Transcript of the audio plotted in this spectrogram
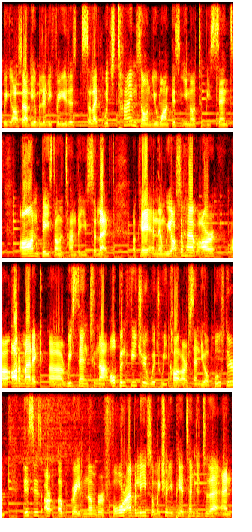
We also have the ability for you to select which time zone you want this email to be sent on based on the time that you select okay and then we also have our automatic uh, resend to not open feature which we call our Sendio booster. This is our upgrade number four I believe so make sure you pay attention to that. And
